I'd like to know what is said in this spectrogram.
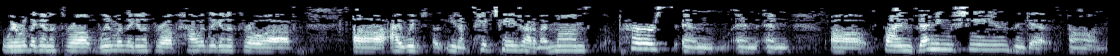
where was I gonna throw up? When was I gonna throw up? How was I gonna throw up? Uh, I would, you know, take change out of my mom's purse and and and uh, find vending machines and get um,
